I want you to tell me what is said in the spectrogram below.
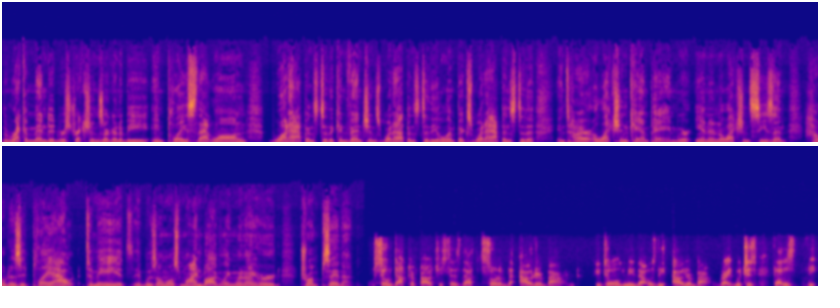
the recommended restrictions are going to be in place that long, what happens to the conventions? What happens to the Olympics? What happens to the entire election campaign? We're in an election season. How does it play out? To me, it's, it was almost mind boggling boggling when I heard Trump say that. So Dr. Fauci says that's sort of the outer bound. He told me that was the outer bound, right? Which is that is the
